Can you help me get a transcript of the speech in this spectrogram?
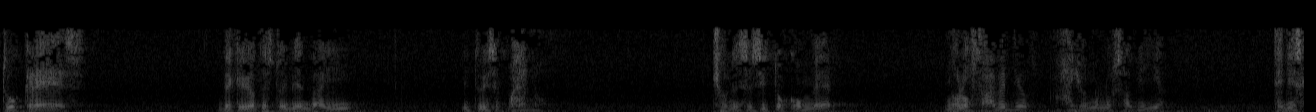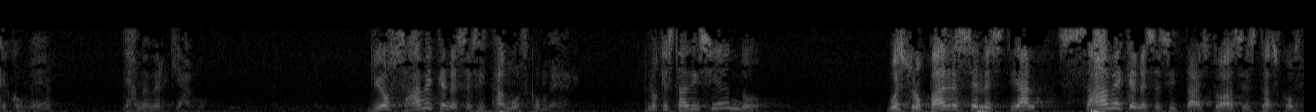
tú crees de que yo te estoy viendo ahí y tú dices, bueno, yo necesito comer. ¿No lo sabes Dios? Ah, yo no lo sabía. ¿Tenías que comer? Déjame ver qué hago. Dios sabe que necesitamos comer. Es lo que está diciendo. Vuestro Padre Celestial sabe que necesitáis todas estas cosas.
